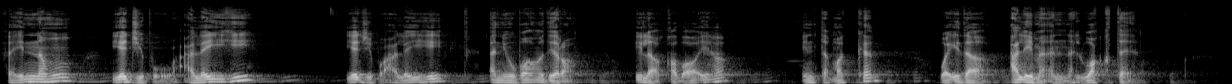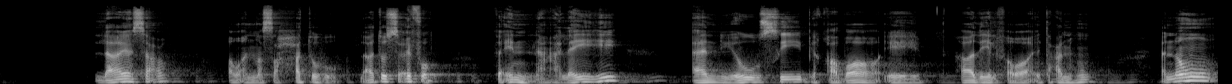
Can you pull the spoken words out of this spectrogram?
فإنه يجب عليه يجب عليه أن يبادر إلى قضائها إن تمكن. وإذا علم أن الوقت لا يسع أو أن صحته لا تسعفه فإن عليه أن يوصي بقضاء هذه الفوائد عنه أنه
